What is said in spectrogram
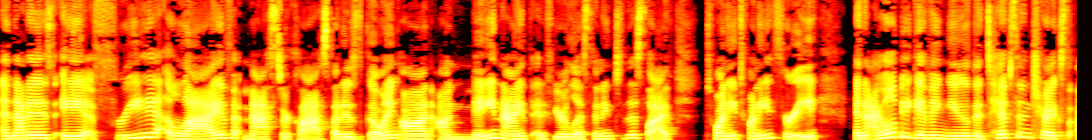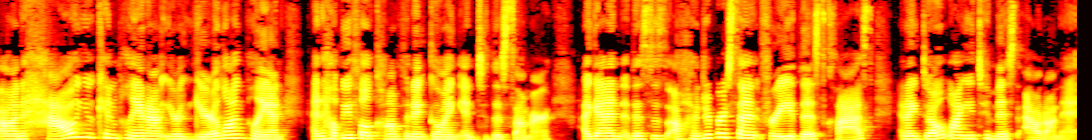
And that is a free live masterclass that is going on on May 9th. And if you're listening to this live, 2023. And I will be giving you the tips and tricks on how you can plan out your year long plan and help you feel confident going into the summer. Again, this is 100% free, this class, and I don't want you to miss out on it.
